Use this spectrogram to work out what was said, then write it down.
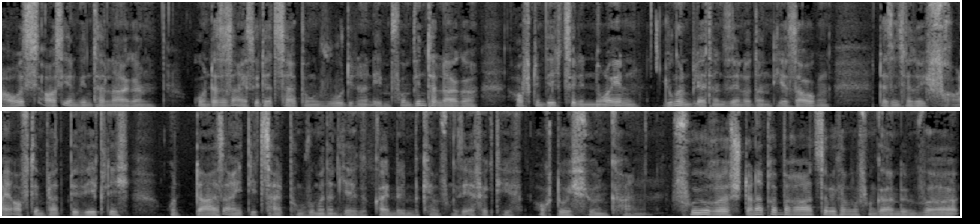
raus aus ihren Winterlagern. Und das ist eigentlich so der Zeitpunkt, wo die dann eben vom Winterlager auf dem Weg zu den neuen jungen Blättern sind und dann hier saugen. Da sind sie natürlich frei auf dem Blatt beweglich und da ist eigentlich die Zeitpunkt, wo man dann hier Gallenmilbenbekämpfung sehr effektiv auch durchführen kann. Früheres Standardpräparat zur Bekämpfung von Gallenmilben war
